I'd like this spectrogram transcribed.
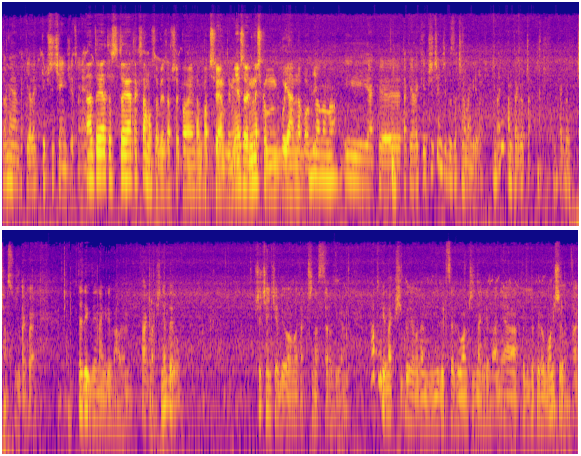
to miałem takie lekkie przycięcie, co nie? Ale to ja też, to ja tak samo sobie zawsze pamiętam, patrzyłem tym, nie? Że myszką bujałem na boki. No, no, no. I jak e, takie lekkie przycięcie, to zacząłem nagrywać. No i tamtego, cza tamtego czasu, że tak powiem. Wtedy, gdy nagrywałem, tak właśnie było. Przycięcie było, bo tak przy nas robiłem. A tu jednak psikuję, bo tam niby chcę wyłączyć nagrywanie, a wtedy dopiero włączyłem, tak?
